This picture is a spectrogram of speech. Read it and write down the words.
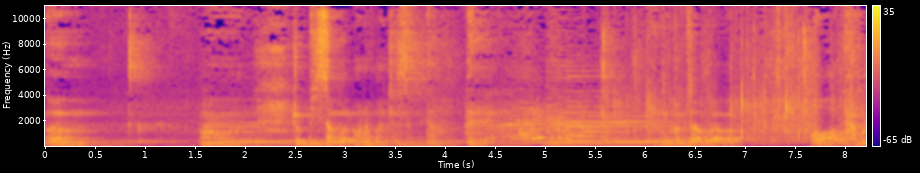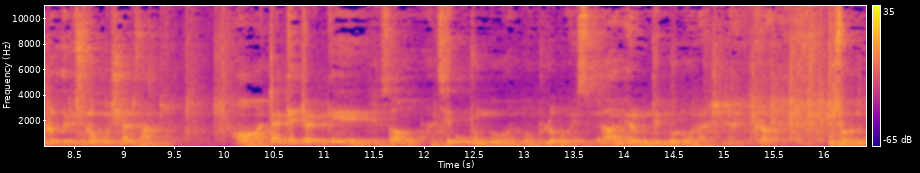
어, 어, 좀 비싼 걸로 하나 맞췄습니다. 네. 음, 감사하고요. 어, 다 불러드릴 수는 없고 시간상 어, 짧게 짧게 해서 한 세 곡 정도 한번 불러보겠습니다. 여러분들이 뭘 원하시냐니까 우선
